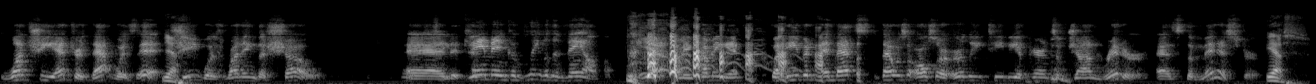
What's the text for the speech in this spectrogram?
once she entered, that was it. Yeah. She was running the show. And she came in complete with a veil. Yeah, I mean, coming in, but even and that's that was also an early TV appearance of John Ritter as the minister. Yes,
